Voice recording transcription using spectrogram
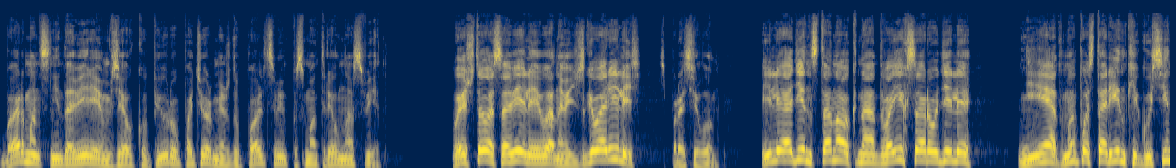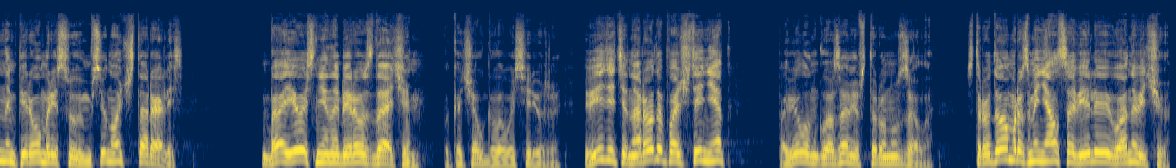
Бармен с недоверием взял купюру, потер между пальцами, посмотрел на свет. «Вы что, Савелий Иванович, сговорились?» — спросил он. Или один станок на двоих соорудили? Нет, мы по старинке гусиным пером рисуем, всю ночь старались. Боюсь, не наберу сдачи, — покачал головой Сережа. Видите, народу почти нет. Повел он глазами в сторону зала. С трудом разменял Савелию Ивановичу.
